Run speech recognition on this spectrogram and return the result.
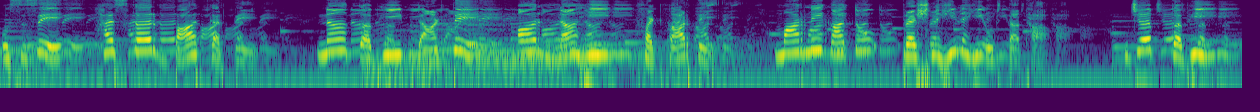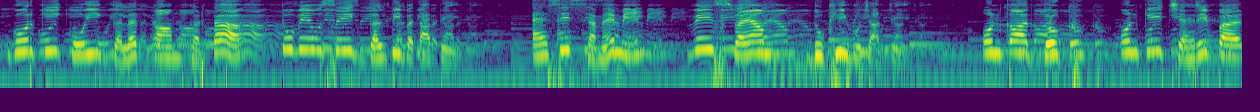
उससे हंसकर बात करते, न कभी डांटते और न ही फटकारते। मारने का तो प्रश्न ही नहीं उठता था। जब कभी गोरकी कोई गलत काम करता तो वे उसे गलती बताते। ऐसे समय में वे स्वयं दुखी हो जाते। उनका दुख उनके चेहरे पर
